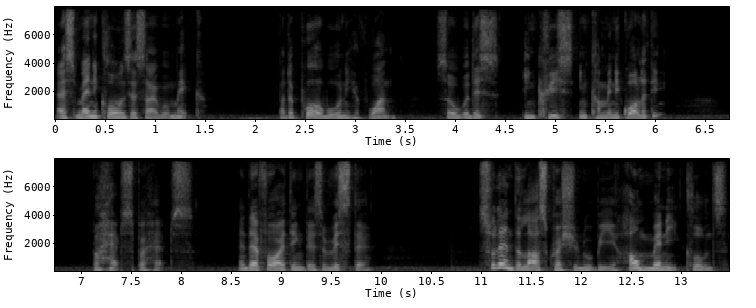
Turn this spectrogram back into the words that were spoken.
as many clones as I will make. But the poor will only have one. So will this increase income inequality? Perhaps, perhaps. And therefore, I think there's a risk there. So then the last question will be how many clones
